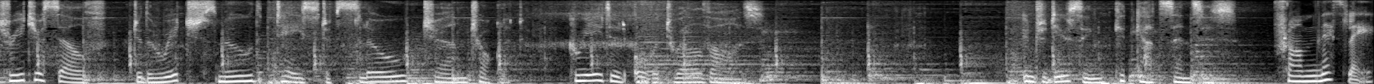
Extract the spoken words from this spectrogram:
Treat yourself to the rich, smooth taste of slow churn chocolate, created over 12 hours. Introducing KitKat Senses. From Nestle.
